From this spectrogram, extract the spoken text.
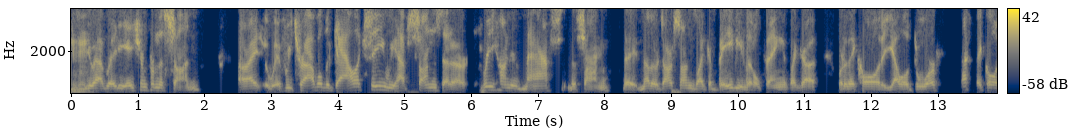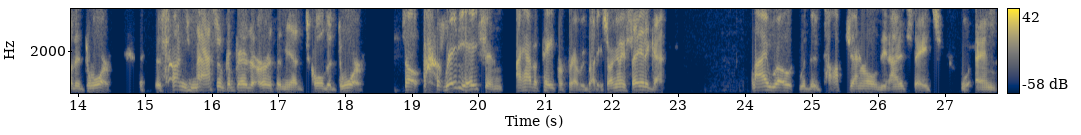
Mm-hmm. You have radiation from the sun. All right. If we travel the galaxy, we have suns that are 300 mass the sun. They, in other words, our sun's like a baby little thing. It's like a, what do they call it? A yellow dwarf? they call it a dwarf. The sun's massive compared to Earth, and yet it's called a dwarf. So, radiation, I have a paper for everybody. So, I'm going to say it again. I wrote with the top general of the United States and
